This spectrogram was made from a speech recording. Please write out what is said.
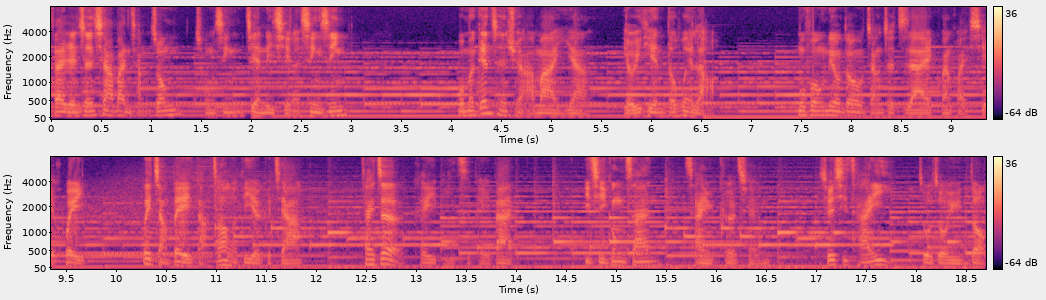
在人生下半场中，重新建立起了信心。我们跟陈雪阿嬷一样，有一天都会老。沐风六栋长者之爱关怀协会为长辈打造了第二个家，在这可以彼此陪伴，一起共餐，参与课程，学习才艺，做做运动，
